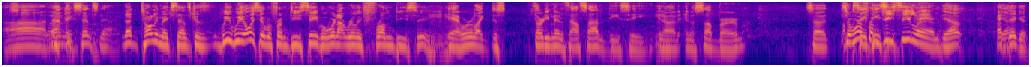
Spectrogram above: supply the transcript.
Ah, that makes sense now. That totally makes sense because we, we always say we're from DC, but we're not really from DC. Mm-hmm. Yeah, we're like just 30 minutes outside of DC, you know, in a suburb. So, I'm So we're say from DC, land. Yep. I Yep. dig it.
